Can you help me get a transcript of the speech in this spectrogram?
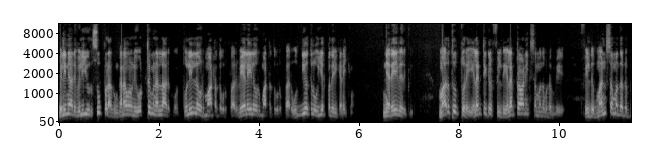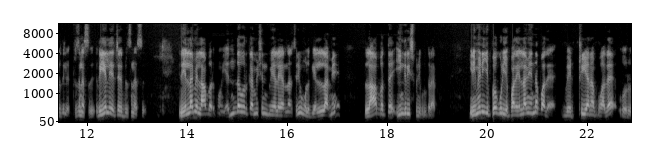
வெளிநாடு வெளியூர் சூப்பராக இருக்கும் கணவனுடைய ஒற்றுமை நல்லா இருக்கும். தொழிலில் ஒரு மாற்றத்தை கொடுப்பார். வேலையில் ஒரு மாற்றத்தை கொடுப்பார். உத்தியோகத்தில் உயர் பதவி கிடைக்கும். நிறைய பேருக்கு மருத்துவத்துறை எலக்ட்ரிக்கல் ஃபீல்டு எலக்ட்ரானிக் சம்மந்தப்பட்ட ஃபீல்டு மண் சம்மந்தப்பட்ட பிசினஸ் ரியல் எஸ்டேட் பிசினஸ் இது எல்லாமே லாபம் இருக்கும். எந்த ஒரு கமிஷன் வேலையாக இருந்தாலும் சரி உங்களுக்கு எல்லாமே லாபத்தை இன்க்ரீஸ் பண்ணி கொடுக்குறாரு. இனிமேல் நீங்கள் போகக்கூடிய பாதை எல்லாமே என்ன பாதை? வெற்றியான பாதை ஒரு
